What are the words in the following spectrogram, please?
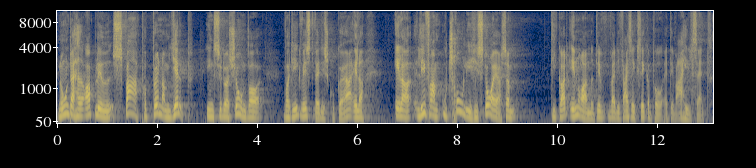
nogen, der havde oplevet svar på bøn om hjælp i en situation, hvor, hvor de ikke vidste, hvad de skulle gøre, eller eller ligefrem utrolige historier, som de godt indrømmede, det var de faktisk ikke sikre på, at det var helt sandt.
